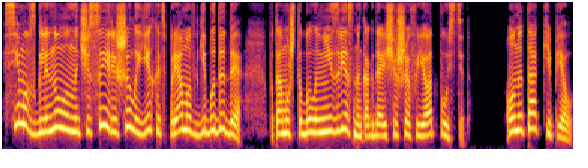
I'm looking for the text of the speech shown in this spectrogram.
Сима взглянула на часы и решила ехать прямо в ГИБДД, потому что было неизвестно, когда еще шеф ее отпустит. Он и так кипел,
